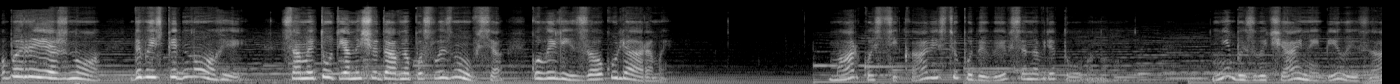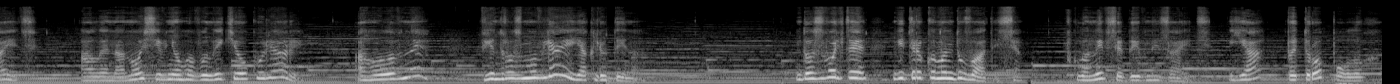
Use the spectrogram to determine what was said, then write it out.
Обережно, дивись під ноги. Саме тут я нещодавно послизнувся, коли ліз за окулярами. Марко з цікавістю подивився на врятованого. Ніби звичайний білий заєць, але на носі в нього великі окуляри, а головне, він розмовляє як людина. Дозвольте відрекомендуватися, вклонився дивний заєць. Я Петро Полох.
